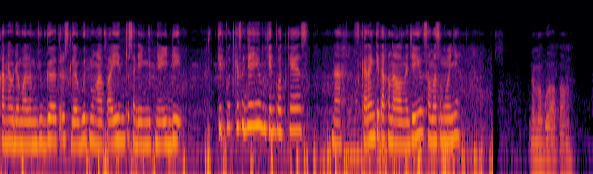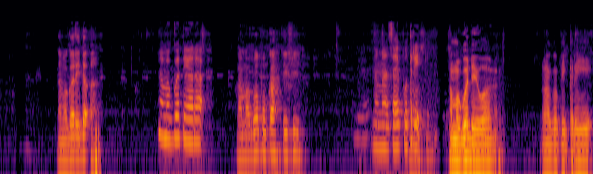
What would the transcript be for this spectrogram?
Karena udah malam juga, terus gabut mau ngapain, terus ada yang punya ide. Bikin podcast aja yuk, bikin podcast. Nah, sekarang kita kenalan aja yuk sama semuanya. Nama gue Apang. Nama gue Rido. Nama gue Tiara. Nama gue Pukah TV. Nama saya Putri. Nama gue Dewa. Nama gue Pikri.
